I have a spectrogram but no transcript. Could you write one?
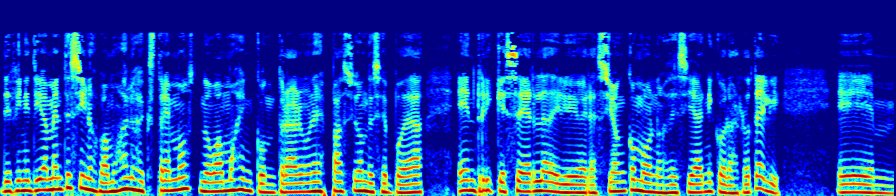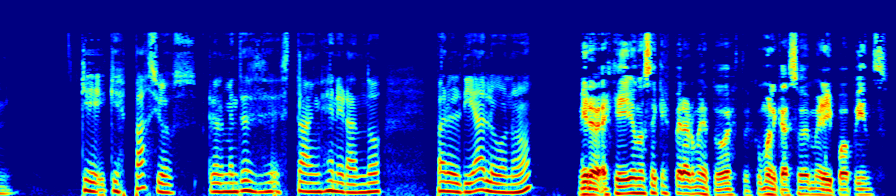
definitivamente si nos vamos a los extremos no vamos a encontrar un espacio donde se pueda enriquecer la deliberación como nos decía Nicolás Rotelli. Em, ¿qué, ¿Qué espacios realmente se están generando para el diálogo, no? Mira, es que yo no sé qué esperarme de todo esto. Es como el caso de Mary Poppins,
